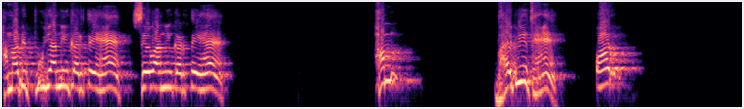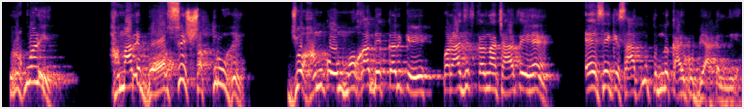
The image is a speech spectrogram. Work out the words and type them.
हमारी पूजा नहीं करते हैं, सेवा नहीं करते हैं। हम भयभीत हैं और रुक्मणी, हमारे बहुत से शत्रु हैं जो हमको मौका देख करके पराजित करना चाहते हैं। ऐसे के साथ में तुमने काय को ब्याह कर लिया?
